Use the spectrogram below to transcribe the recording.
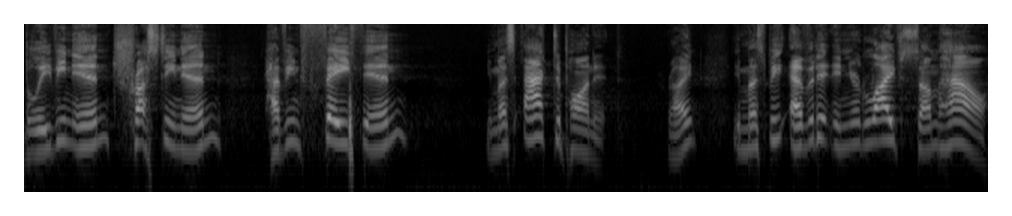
believing in, trusting in, having faith in. You must act upon it, right? It must be evident in your life somehow.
